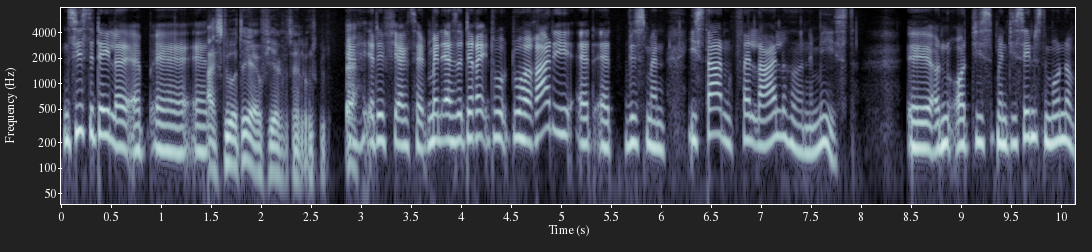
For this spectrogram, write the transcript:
Den sidste del af... af Ej, slutter, det er jo fjerde kvartal, undskyld. Ja, ja, ja det er fjerde kvartal. Men altså, det, du, du har ret i, at, at hvis man... I starten faldt lejlighederne mest. Øh, og, og de, men de seneste måneder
